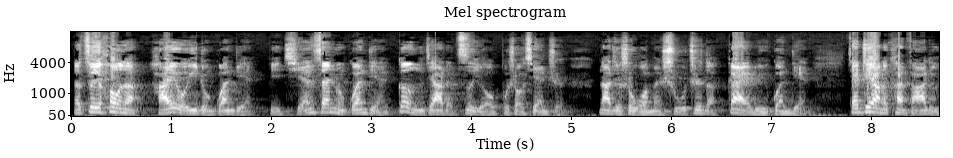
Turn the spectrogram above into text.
那最后呢，还有一种观点比前三种观点更加的自由不受限制，那就是我们熟知的概率观点。在这样的看法里，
